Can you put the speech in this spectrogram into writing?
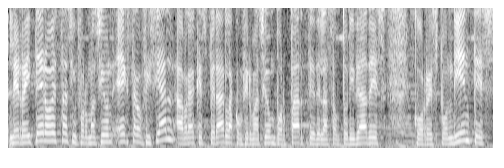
Le reitero, esta es información extraoficial, habrá que esperar la confirmación por parte de las autoridades correspondientes.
